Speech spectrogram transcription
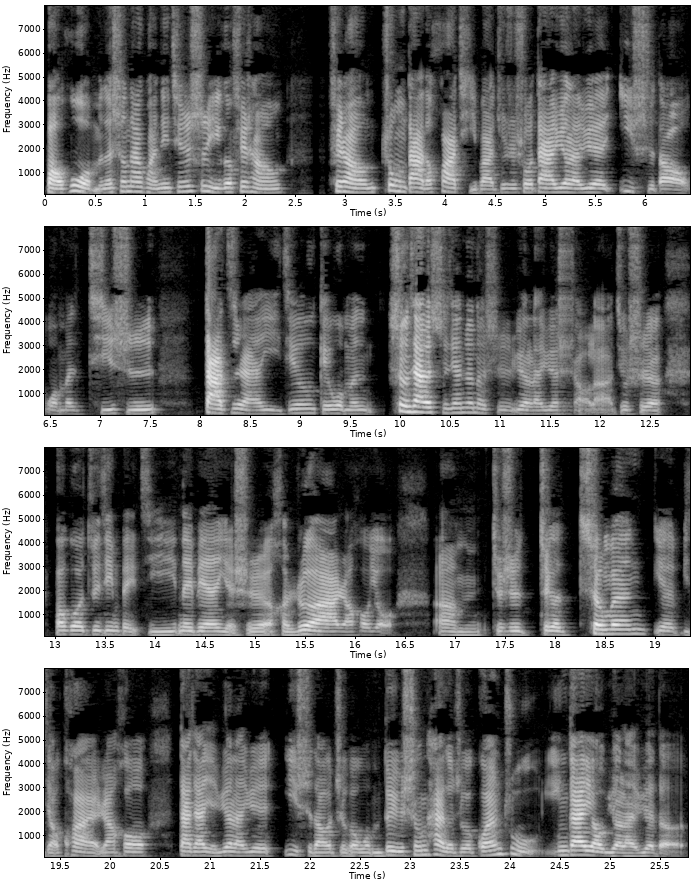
保护我们的生态环境，其实是一个非常非常重大的话题吧。就是说，大家越来越意识到，我们其实大自然已经给我们剩下的时间真的是越来越少了。就是包括最近北极那边也是很热啊，然后有嗯，就是这个升温也比较快，然后大家也越来越意识到这个我们对于生态的这个关注应该要越来越的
